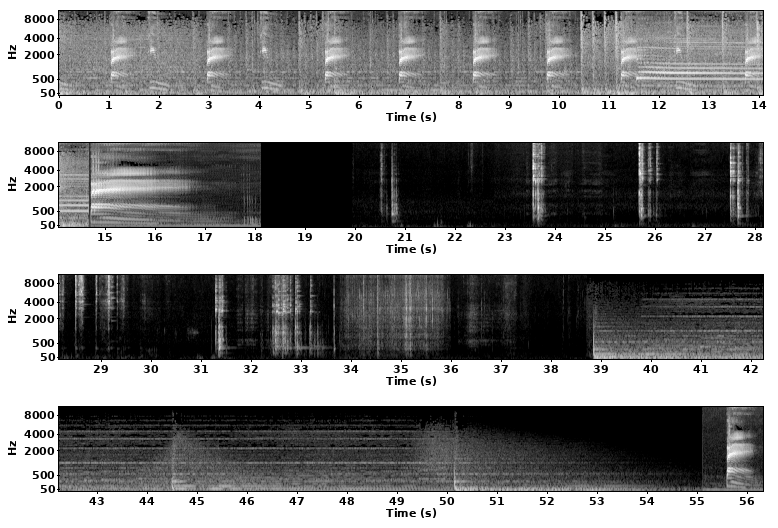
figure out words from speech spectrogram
Bang! Pew! Bang! Pew! Bang! Bang! Bang! Bang! Bang! Pew! Bang! Bang!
